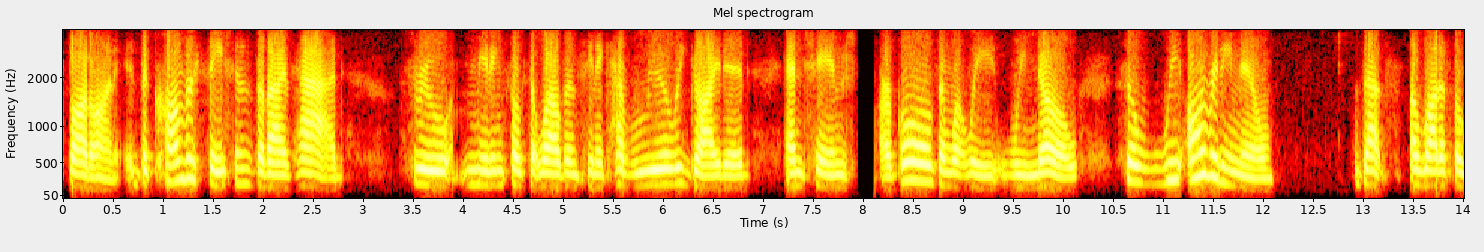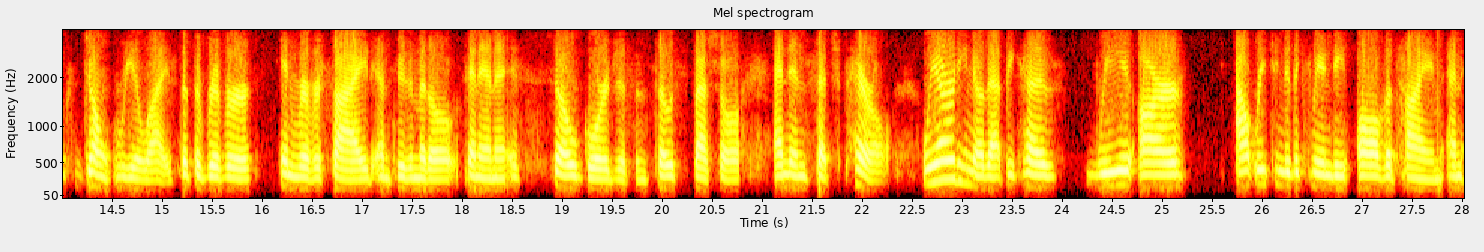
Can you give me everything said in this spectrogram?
spot on. The conversations that I've had through meeting folks at Wild and Scenic have really guided and changed our goals and what we, we know. So we already knew that a lot of folks don't realize that the river in Riverside and through the middle Santa Ana is so gorgeous and so special and in such peril. We already know that because we are outreaching to the community all the time and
